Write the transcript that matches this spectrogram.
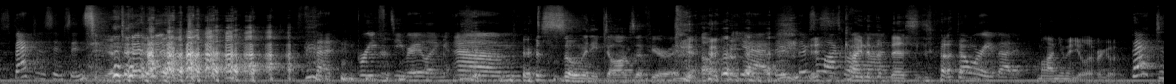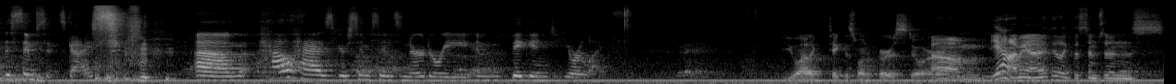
so back to The Simpsons. that brief derailing. Um, There's so many dogs up here right now. yeah, there's, there's a lot is going kind of on. the best Don't worry about it. monument you'll ever go to. Back to The Simpsons, guys. um, how has your Simpsons nerdery embiggened your life? you want to take this one first, or Um, yeah, I mean, I feel like The Simpsons,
